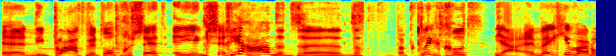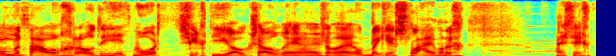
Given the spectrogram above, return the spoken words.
uh, die plaat werd opgezet. En ik zeg, ja, dat, dat, dat klinkt goed. Ja, en weet je waarom het nou een grote hit wordt? Zegt hij ook zo. Hè? Hij is al een beetje slijmerig. Hij zegt,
